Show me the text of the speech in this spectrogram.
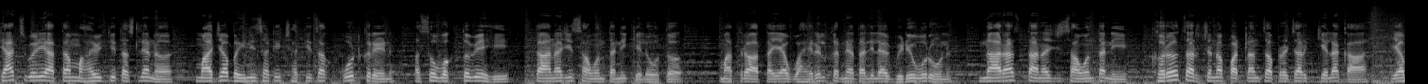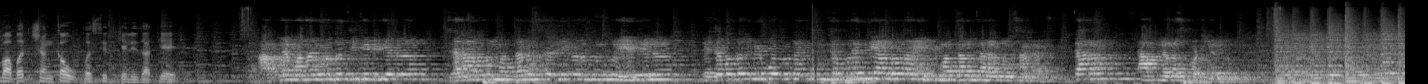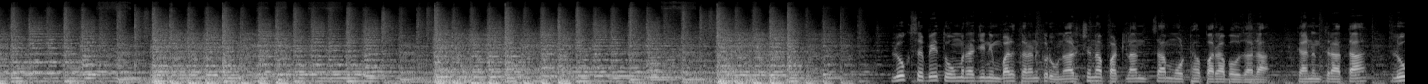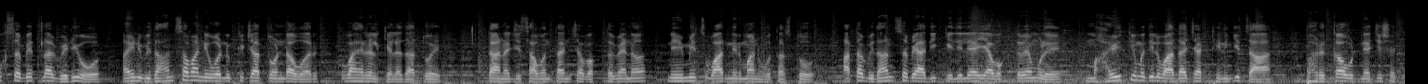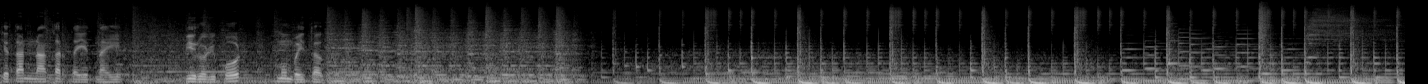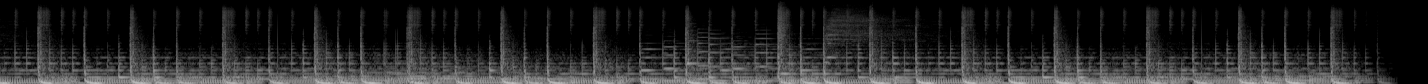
त्याचवेळी आता महायुतीत असल्यानं माझ्या बहिणीसाठी छातीचा कोट करेन असं वक्तव्यही तानाजी सावंतांनी केलं होतं. मात्र आता या व्हायरल करण्यात आलेल्या व्हिडिओवरून नाराज तानाजी सावंतांनी खरंच अर्चना पाटलांचा प्रचार केला का? याबाबत शंका उपस्थित केली जाते. आपल्या मनाविरुद्ध तिकीट गेलं ज्याला आपण मतदानच कधी करत नव्हतो हे दिलं त्याच्याबद्दल मी बोलतो नाही तुमच्यापर्यंत आलो नाही मतदान करा म्हणून सांगा कारण आपल्यालाच पटलेलं नव्हतं. लोकसभेत ओमराजे निंबाळकरांकडून अर्चना पाटलांचा मोठा पराभव झाला. त्यानंतर आता लोकसभेतला व्हिडिओ ऐन विधानसभा निवडणुकीच्या तोंडावर व्हायरल केला जातोय. तानाजी सावंतांच्या वक्तव्यानं नेहमीच वाद निर्माण होत असतो. आता विधानसभेआधी केलेल्या या वक्तव्यामुळे महायुतीमधील वादाच्या ठिणगीचा भडका उडण्याची शक्यता नाकारता येत नाही. ब्युरो रिपोर्ट मुंबई तक.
